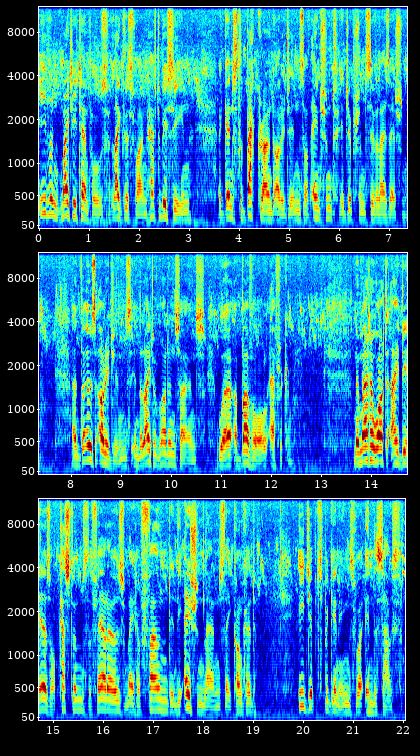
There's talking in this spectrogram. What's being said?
Even mighty temples like this one have to be seen against the background origins of ancient Egyptian civilization. And those origins, in the light of modern science, were above all African. No matter what ideas or customs the pharaohs may have found in the Asian lands they conquered, Egypt's beginnings were in the south,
